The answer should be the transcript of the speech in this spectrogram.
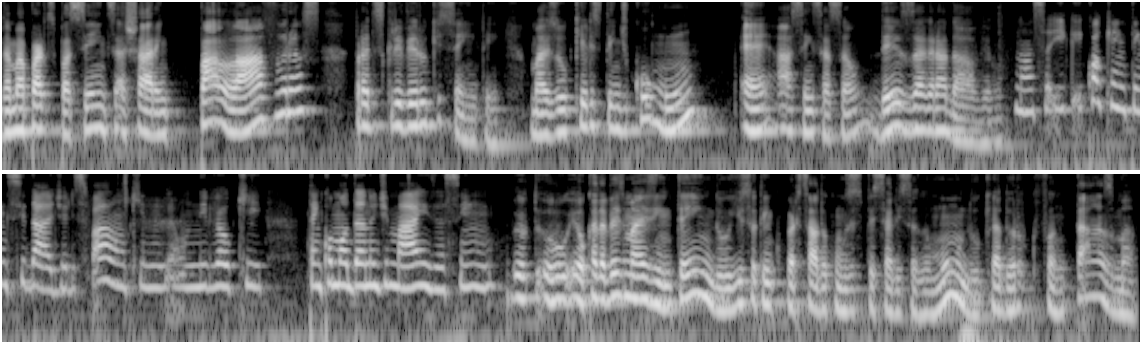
da maior parte dos pacientes, acharem palavras para descrever o que sentem. Mas o que eles têm de comum é a sensação desagradável. Nossa, e, e qual que é a intensidade? Eles falam que é um nível que tá incomodando demais, assim. Eu, eu, eu cada vez mais entendo, e isso eu tenho conversado com os especialistas do mundo, que a dor fantasma,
